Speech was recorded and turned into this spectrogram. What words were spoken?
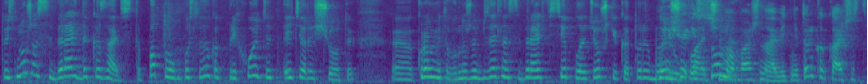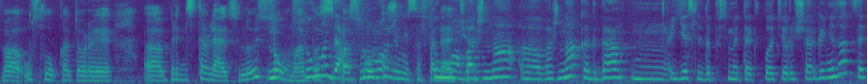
то есть нужно собирать доказательства. Потом, после того, как приходят эти расчеты, э, кроме того, нужно обязательно собирать все платежки, которые были но еще уплачены. и сумма важна, ведь не только качество услуг, которые э, предоставляются, но и ну, сумма. Ну, сумма, по, да, по сумма, тоже не совпадает. Сумма важна, важна, когда, если, допустим, эта эксплуатирующая организация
